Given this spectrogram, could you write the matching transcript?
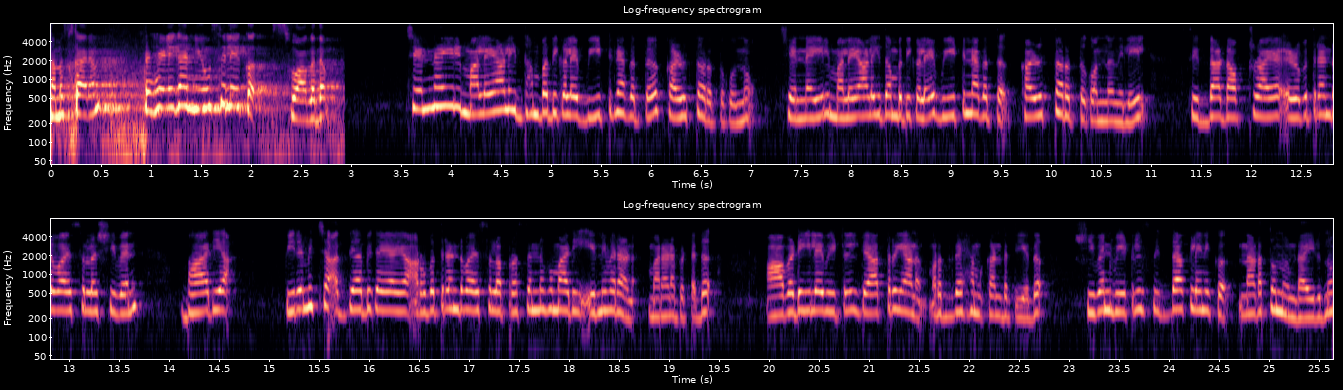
നമസ്കാരം. പ്രഹേളിക ന്യൂസിലേക്ക് സ്വാഗതം. ചെന്നൈയിൽ മലയാളി ദമ്പതികളെ വീട്ടിനകത്ത് കഴുത്തറുത്ത് കൊന്നു ചെന്നൈയിൽ മലയാളി ദമ്പതികളെ വീട്ടിനകത്ത് കഴുത്തറുത്ത് കൊന്ന നിലയിൽ സിദ്ധ ഡോക്ടറായ എഴുപത്തിരണ്ട് വയസ്സുള്ള ശിവൻ ഭാര്യ വിരമിച്ച അധ്യാപികയായ അറുപത്തിരണ്ട് വയസ്സുള്ള പ്രസന്നകുമാരി എന്നിവരാണ് മരണപ്പെട്ടത്. ആവടിയിലെ വീട്ടിൽ രാത്രിയാണ് മൃതദേഹം കണ്ടെത്തിയത്. ശിവൻ വീട്ടിൽ സിദ്ധ ക്ലിനിക്ക് നടത്തുന്നുണ്ടായിരുന്നു.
